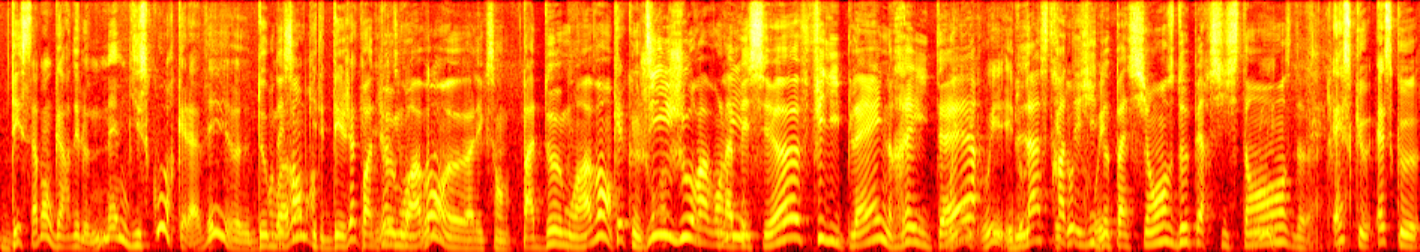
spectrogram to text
décemment garder le même discours qu'elle avait euh, deux mois avant, qui était déjà pas deux mois avant, euh, Alexandre, pas deux mois avant, quelques jours, dix jours avant la BCE, Philippe Lane réitère la stratégie de patience, de persistance. De... Est-ce que, est-ce que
